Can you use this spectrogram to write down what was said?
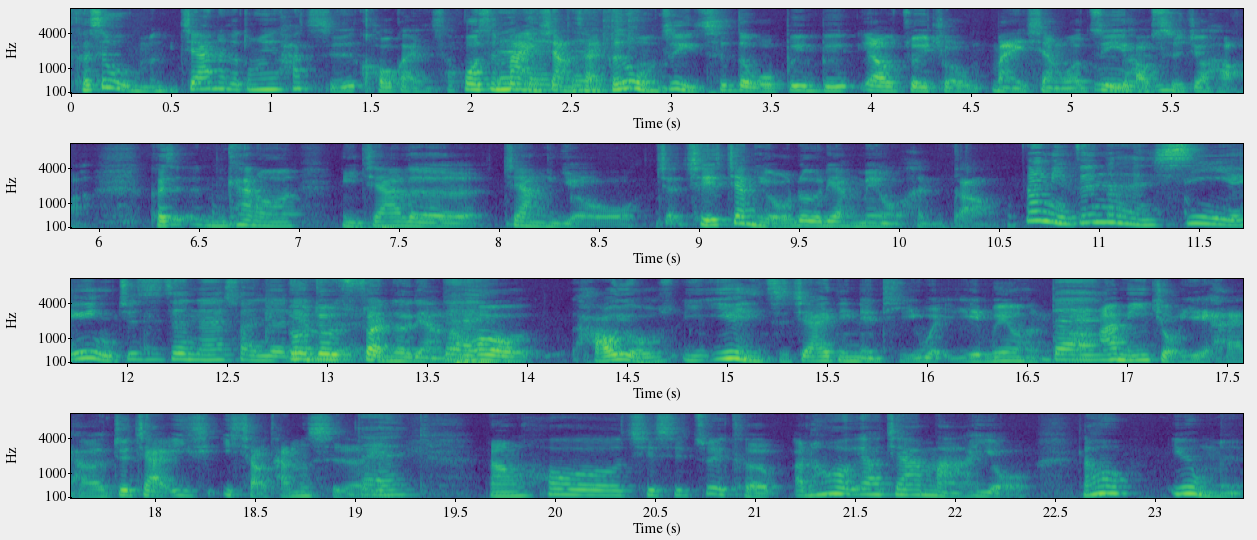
可是我们加那个东西，它只是口感上，或是卖相菜。可是我们自己吃的，我并不要追求卖相，我自己好吃就好了。可是你看哦，你加了酱油，其实酱油热量没有很高。那你真的很细耶，因为你就是真的在算热量。对，就算热量，然后。蚝油，因为你只加一点点提味，也没有很高。阿米酒也还好，就加一一小汤匙而已。然后其实最可，然后要加麻油，然后因为我们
